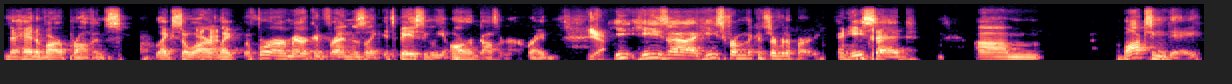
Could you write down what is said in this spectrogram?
the head of our province. Like so, our okay. like for our American friends, like it's basically our governor, right? Yeah. He he's uh he's from the Conservative Party, and he okay. said, um, Boxing Day,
